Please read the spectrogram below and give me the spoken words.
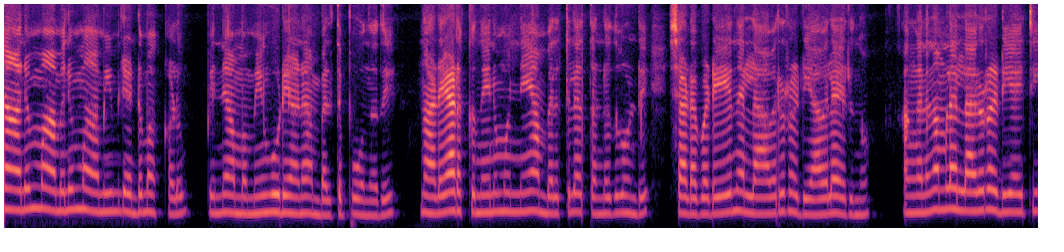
ഞാനും മാമനും മാമിയും രണ്ട് മക്കളും പിന്നെ അമ്മമ്മയും കൂടിയാണ് അമ്പലത്തിൽ പോകുന്നത്. നട അടക്കുന്നതിന് മുന്നേ അമ്പലത്തിൽ എത്തേണ്ടത് കൊണ്ട് ചടപടേന്ന് എല്ലാവരും റെഡിയാവലായിരുന്നു അങ്ങനെ നമ്മളെല്ലാവരും റെഡിയായിട്ട്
